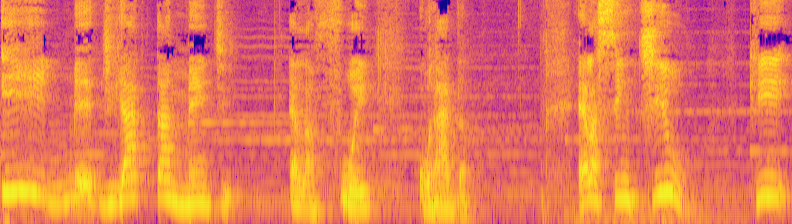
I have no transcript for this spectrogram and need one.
imediatamente ela foi curada. Ela sentiu que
